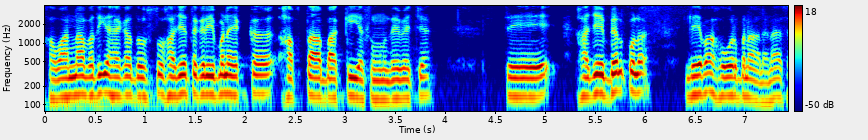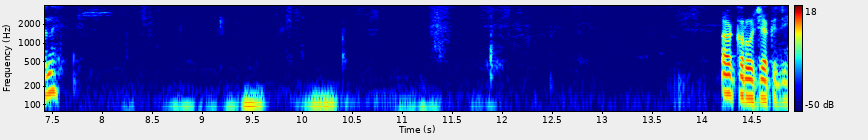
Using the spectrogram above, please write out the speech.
ਹਵਾਨਾ ਵਧੀਆ ਹੈਗਾ ਦੋਸਤੋ, ਹਜੇ ਤਕਰੀਬਨ ਇੱਕ ਹਫਤਾ ਬਾਕੀ ਹੈ ਸੂਣ ਦੇ ਵਿੱਚ ਤੇ ਹਜੇ ਬਿਲਕੁਲ ਲੇਵਾ ਹੋਰ ਬਣਾ ਲੈਣਾ ਇਸਨੇ। ਆ ਕਰੋ ਚੈੱਕ ਜੀ।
